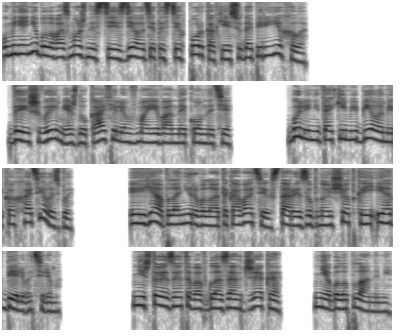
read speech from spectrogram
У меня не было возможности сделать это с тех пор, как я сюда переехала. Да и швы между кафелем в моей ванной комнате были не такими белыми, как хотелось бы, и я планировала атаковать их старой зубной щеткой и отбеливателем. Ничто из этого в глазах Джека не было планами.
